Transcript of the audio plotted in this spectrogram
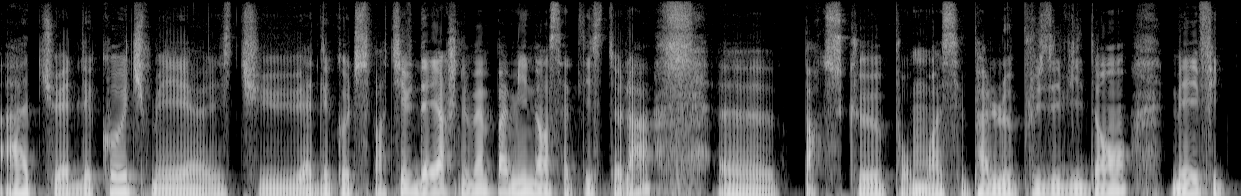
ah, tu aides les coachs, mais tu aides les coachs sportifs. D'ailleurs, je ne l'ai même pas mis dans cette liste-là parce que pour moi, c'est pas le plus évident, mais effectivement,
